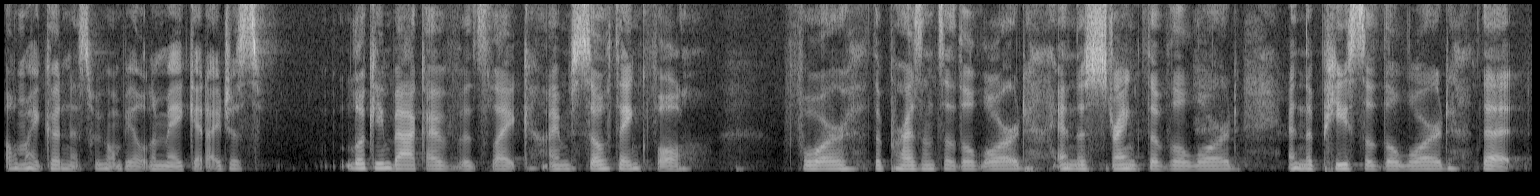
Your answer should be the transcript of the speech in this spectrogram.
oh my goodness, we won't be able to make it. I just, looking back, I was like, I'm so thankful for the presence of the Lord and the strength of the Lord and the peace of the Lord that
